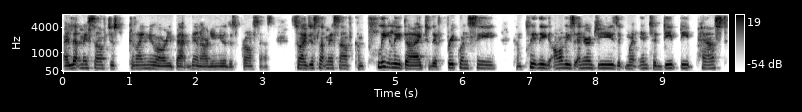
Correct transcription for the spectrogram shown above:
I let myself just because I knew already back then. I already knew this process. So I just let myself completely die to the frequency. Completely, all these energies. It went into deep, deep past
